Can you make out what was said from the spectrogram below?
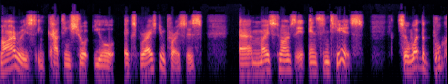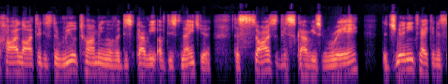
higher risk in cutting short your exploration process, uh, most times it ends in tears. So what the book highlighted is the real timing of a discovery of this nature. The size of the discovery is rare the journey taken is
